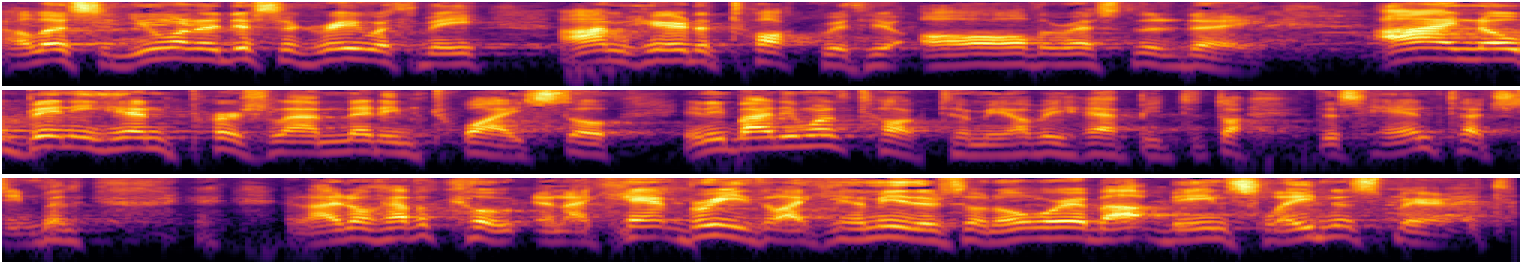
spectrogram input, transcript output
Now listen, you want to disagree with me? I'm here to talk with you all the rest of the day. I know Benny Hinn personally. I met him twice. So anybody want to talk to me, I'll be happy to talk. This hand touched him, but and I don't have a coat and I can't breathe like him either, so don't worry about being slayed in the spirit.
